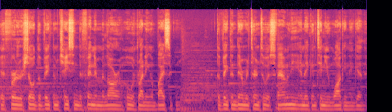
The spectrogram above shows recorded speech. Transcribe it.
It further showed the victim chasing defendant Melara, who was riding a bicycle. The victim then returned to his family and they continued walking together.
